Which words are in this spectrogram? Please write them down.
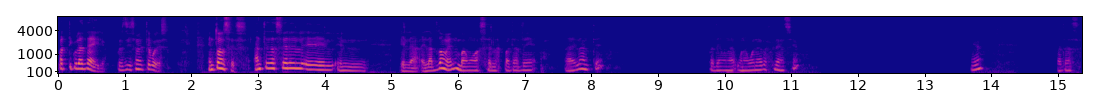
partículas de aire, precisamente por eso. Entonces, antes de hacer el, el- el- abdomen, vamos a hacer las patas de adelante para tener una, buena referencia. Patas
